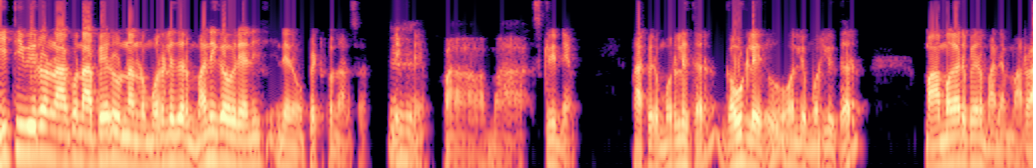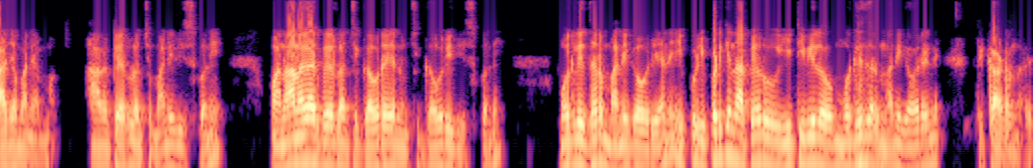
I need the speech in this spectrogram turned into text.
ఈటీవీలో నాకు నా పేరు నన్ను మురళీధర్ మణిగౌరి అని నేను పెట్టుకున్నాను సార్. నిక్ నేమ్ మా మా స్క్రీన్ నేమ్ నా పేరు మురళీధర్ గౌడ్ లేదు ఓన్లీ మురళీధర్. మా అమ్మగారి పేరు మణెమ్మ రాజమణెమ్మ. ఆమె పేరులోంచి మణి తీసుకొని మా నాన్నగారి పేరులోంచి గౌరయ్య నుంచి గౌరీ తీసుకొని మురళీధర్ మణిగౌరి అని ఇప్పుడు ఇప్పటికీ నా పేరు ఈటీవీలో మురళీధర్ మణిగౌరి అని రికార్డు ఉన్నది.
